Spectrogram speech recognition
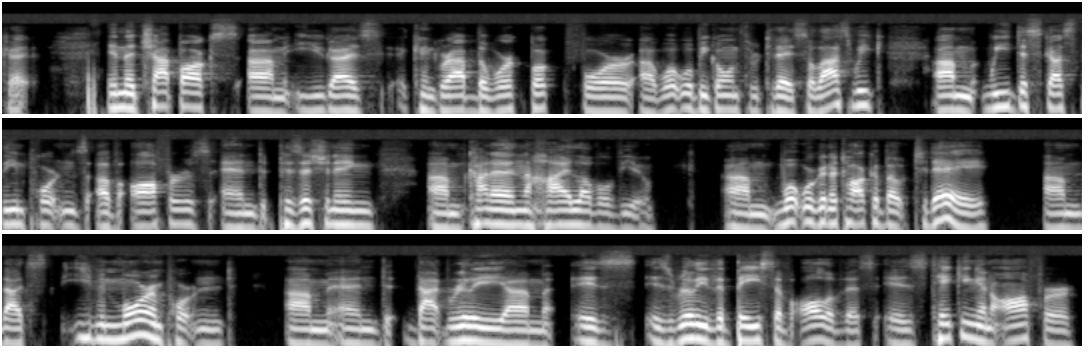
Okay. In the chat box, um, you guys can grab the workbook for uh, what we'll be going through today. So last week, um, we discussed the importance of offers and positioning, um, kind of in the high level view. Um, what we're going to talk about today, um, that's even more important, um, and that really um, is is really the base of all of this, is taking an offer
